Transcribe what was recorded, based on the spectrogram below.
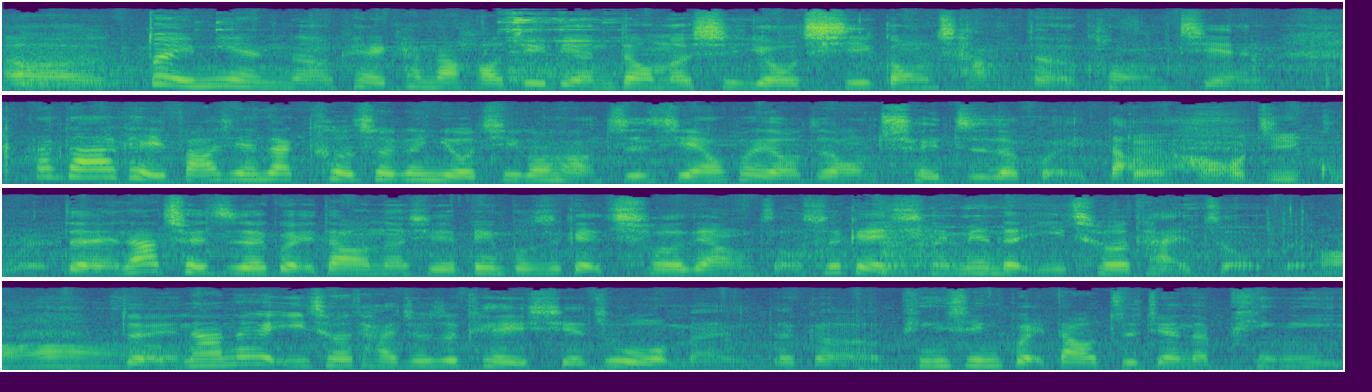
呃，对面呢可以看到好几联动的是油漆工厂的空间。那大家可以发现，在客车跟油漆工厂之间会有这种垂直的轨道。对，好几股哎。对，那垂直的轨道呢，其实并不是给车辆走，是给前面的移车台走的。哦。对，那那个移车台就是可以协助我们这个平行轨道之间的平移。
